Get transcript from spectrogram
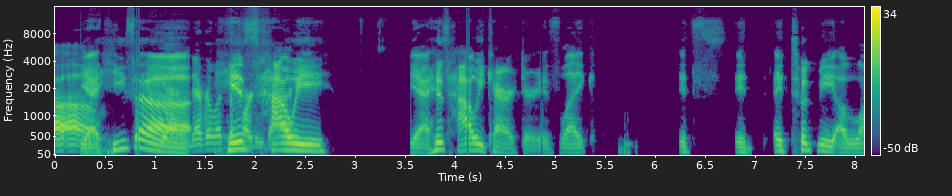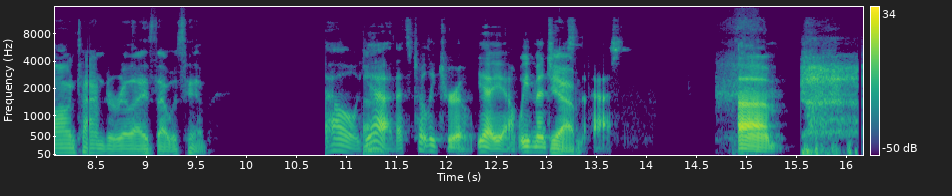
Um, yeah, he's uh, yeah, never let his Howie. Die. Yeah, his Howie character is like, it's it. It took me a long time to realize that was him. Oh uh yeah, uh, that's totally true. Yeah, yeah, we've mentioned yeah. this in the past. Um,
